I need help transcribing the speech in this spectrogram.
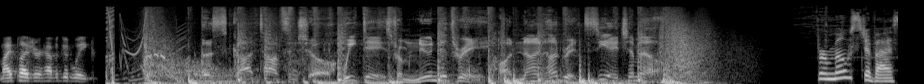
My pleasure. Have a good week. The Scott Thompson Show, weekdays from noon to 3 on 900 CHML. For most of us,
